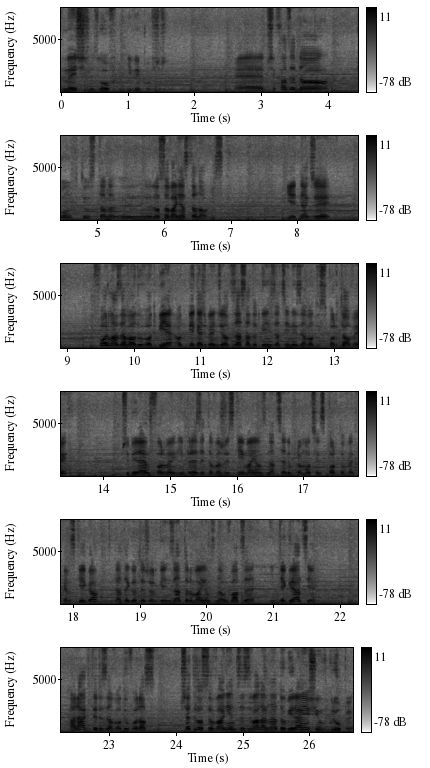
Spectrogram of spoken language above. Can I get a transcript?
w myśl złów i wypuść. E, Przechodzę do punktu stano- y, losowania stanowisk. Jednakże forma zawodów odbie- odbiegać będzie od zasad organizacyjnych zawodów sportowych, przybierając formę imprezy towarzyskiej, mając na celu promocję sportu wędkarskiego. Dlatego też organizator, mając na uwadze integrację, charakter zawodów oraz przed losowaniem zezwala na dobieranie się w grupy,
